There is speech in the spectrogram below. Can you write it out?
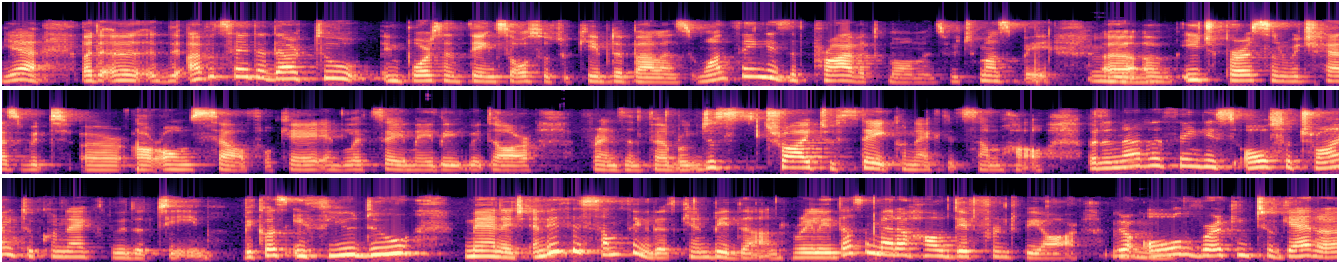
yeah, but uh, I would say that there are two important things also to keep the balance. One thing is the private moments, which must be uh, mm-hmm. uh, each person which has with uh, our own self, okay, and let's say maybe with our friends and family. Just try to stay connected somehow. But another thing is also trying to connect with the team because if you do manage, and this is something that can be done. Really, it doesn't matter how different we are. We're mm-hmm. all working together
